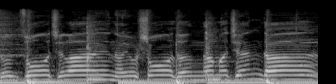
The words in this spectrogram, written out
可做起来哪有说的那么简单？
